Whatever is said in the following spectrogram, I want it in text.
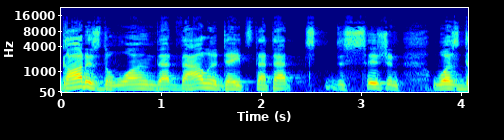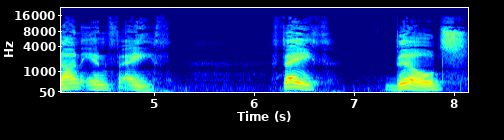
God is the one that validates that that decision was done in faith. Faith builds,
